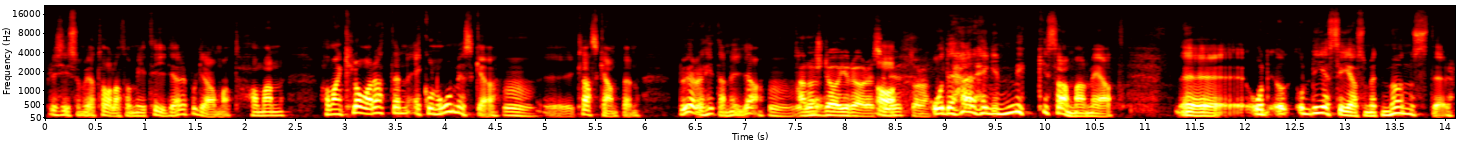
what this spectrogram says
Precis som vi har talat om i tidigare program. Att har, man, har man klarat den ekonomiska Mm. eh, klasskampen, då gäller det att hitta nya. Annars dör ju rörelsen Ja, ut. Då, då. och det här hänger mycket samman med att, eh, och, och- det ser jag som ett mönster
